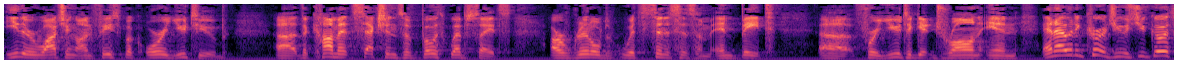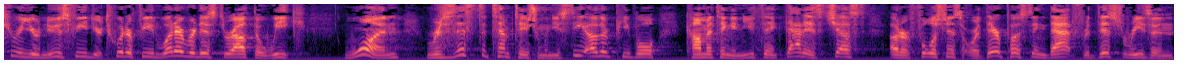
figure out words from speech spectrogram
either watching on Facebook or YouTube, uh, the comment sections of both websites are riddled with cynicism and bait uh, for you to get drawn in. And I would encourage you as you go through your news feed, your Twitter feed, whatever it is throughout the week, one, resist the temptation when you see other people commenting and you think that is just utter foolishness or they're posting that for this reason,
